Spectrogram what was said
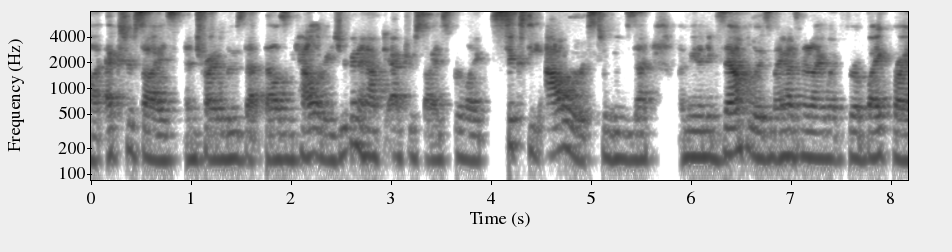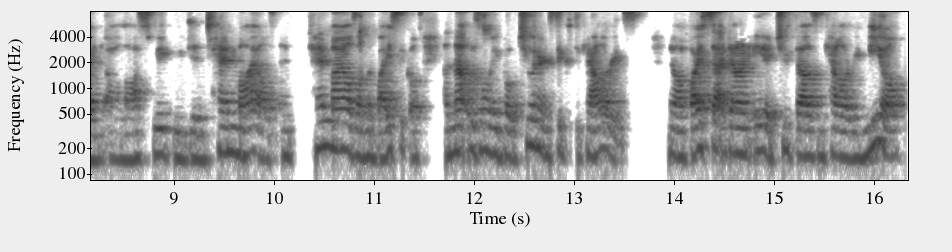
uh, exercise and try to lose that thousand calories, you're going to have to exercise for like 60 hours to lose that. I mean, an example is my husband and I went for a bike ride uh, last week. We did 10 miles and 10 miles on the bicycle, and that was only about 260 calories. Now, if I sat down and ate a 2000 calorie meal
